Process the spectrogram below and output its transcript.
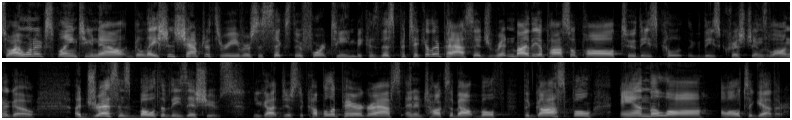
So I want to explain to you now Galatians chapter 3, verses 6 through 14, because this particular passage, written by the Apostle Paul to these, these Christians long ago, addresses both of these issues. You got just a couple of paragraphs, and it talks about both the gospel and the law all together.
